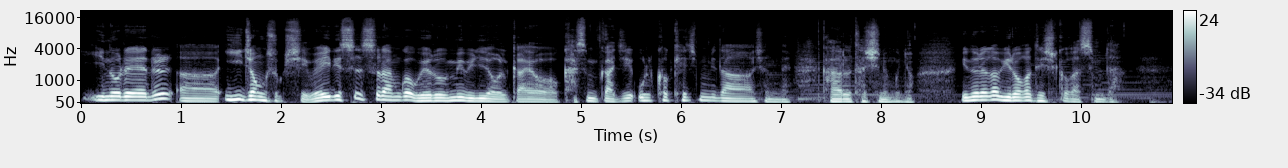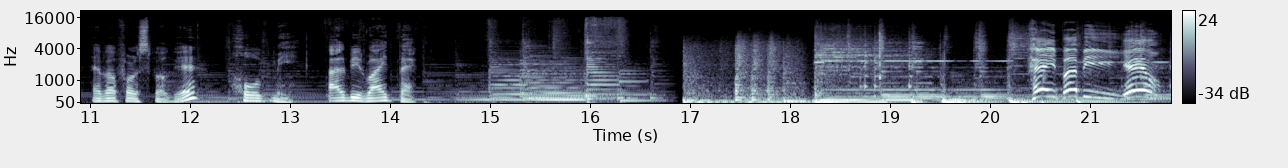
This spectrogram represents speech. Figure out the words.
이 노래를, 어, 이정숙 씨, 왜 이리 쓸쓸함과 외로움이 밀려올까요? 가슴까지 울컥해집니다. 하셨네. 가을을 타시는군요. 이 노래가 위로가 되실 것 같습니다. 에바 폴스버그의 Hold Me. I'll be right back. 헤이 바비 예영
